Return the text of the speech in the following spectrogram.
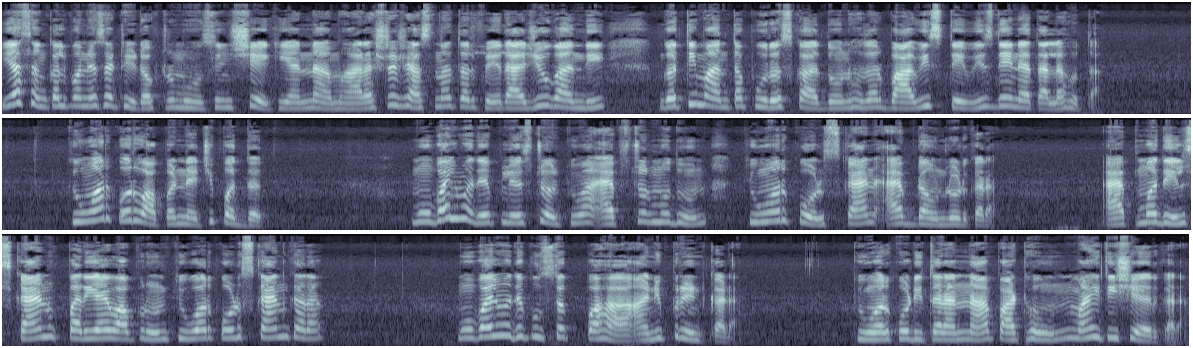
या संकल्पनेसाठी डॉक्टर मोहसिन शेख यांना महाराष्ट्र शासनातर्फे राजीव गांधी गतिमानता पुरस्कार दोन हजार बावीस तेवीस देण्यात आला होता. क्यू आर कोड वापरण्याची पद्धत. मोबाईलमध्ये प्ले स्टोअर किंवा ॲप स्टोअरमधून Q R code scan app download करा. ॲपमधील स्कॅन पर्याय वापरून क्यू आर कोड स्कॅन करा. मोबाईलमध्ये पुस्तक पहा आणि प्रिंट काढा. क्यू आर कोड इतरांना पाठवून माहिती शेअर करा.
